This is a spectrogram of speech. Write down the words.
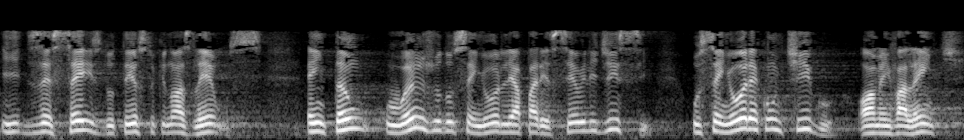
e 16 do texto que nós lemos. Então o anjo do Senhor lhe apareceu e lhe disse: O Senhor é contigo, homem valente.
